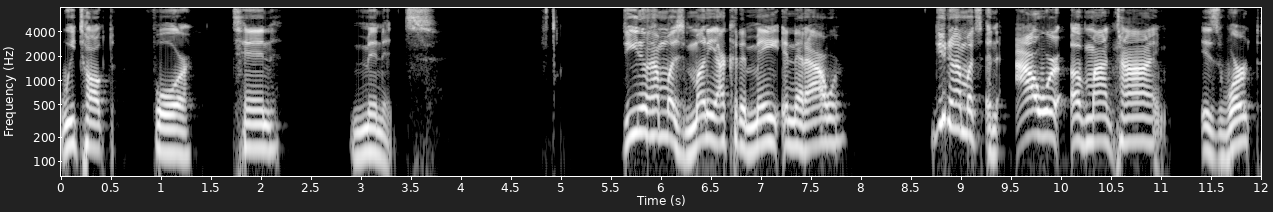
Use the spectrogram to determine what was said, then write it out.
We talked for 10 minutes. Do you know how much money I could have made in that hour? Do you know how much an hour of my time is worth?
